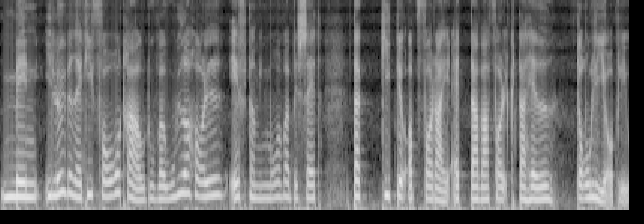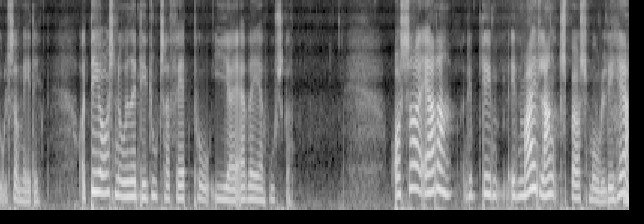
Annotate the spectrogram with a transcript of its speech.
men i løbet af de foredrag, du var ude at holde, efter min mor var besat, der gik det op for dig, at der var folk, der havde dårlige oplevelser med det. Og det er også noget af det, du tager fat på i Jeg er, hvad jeg husker. Og så er der, det, det er et meget langt spørgsmål det her,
